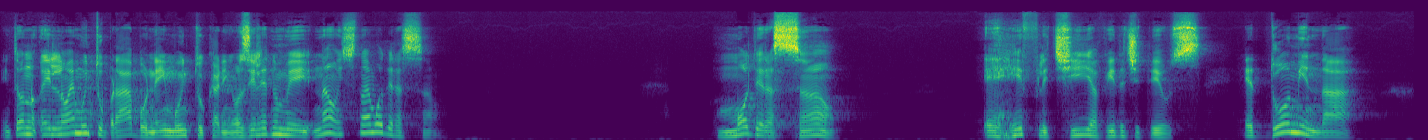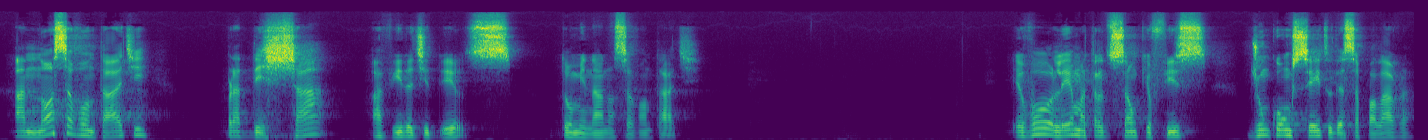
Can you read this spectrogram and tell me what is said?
Então ele não é muito brabo nem muito carinhoso, ele é no meio. Não, isso não é moderação. Moderação é refletir a vida de Deus, é dominar a nossa vontade para deixar a vida de Deus dominar nossa vontade. Eu vou ler uma tradução que eu fiz de um conceito dessa palavra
